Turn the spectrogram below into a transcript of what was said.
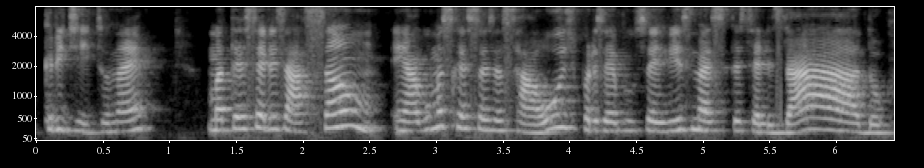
acredito, né? Uma terceirização em algumas questões da saúde, por exemplo, um serviço mais especializado,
